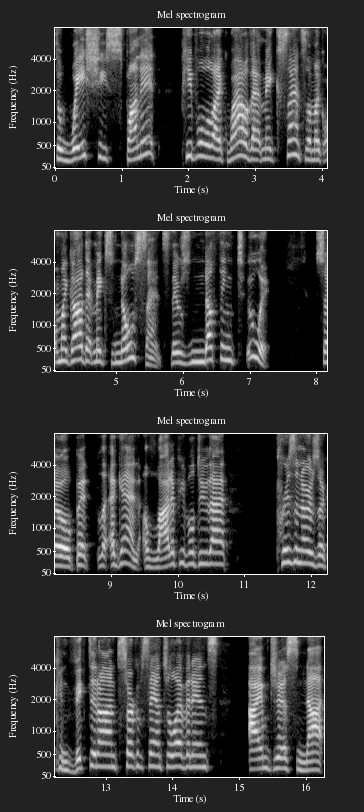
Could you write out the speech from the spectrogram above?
the way she spun it people were like wow that makes sense i'm like oh my god that makes no sense there's nothing to it so but again a lot of people do that prisoners are convicted on circumstantial evidence. I'm just not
